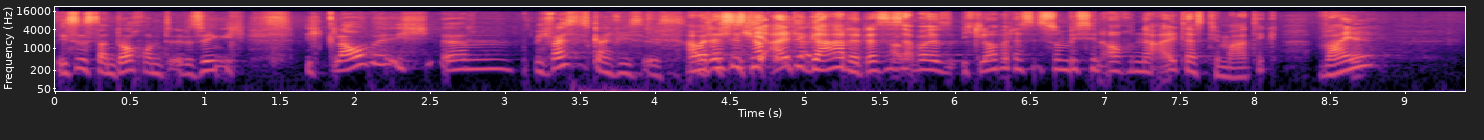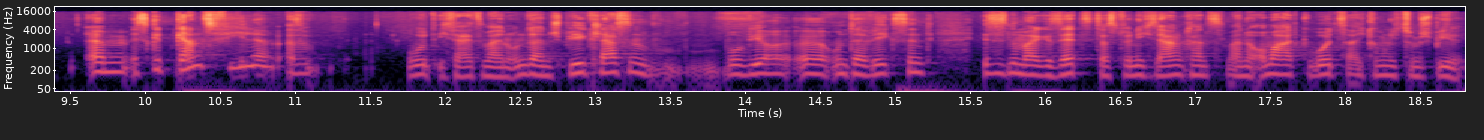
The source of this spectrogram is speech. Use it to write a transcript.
ist es dann doch? Und deswegen, ich, ich glaube, ich, ähm, ich weiß jetzt gar nicht, wie es ist. Aber also das ich, ist die hab, alte Garde. Das ist aber, ich glaube, das ist so ein bisschen auch eine Altersthematik, weil ähm, es gibt ganz viele, also gut, ich sage jetzt mal in unseren Spielklassen, wo wir äh, unterwegs sind, ist es nun mal gesetzt, dass du nicht sagen kannst, meine Oma hat Geburtstag, ich komme nicht zum Spiel.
